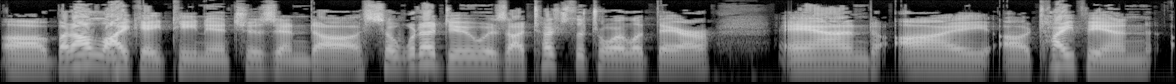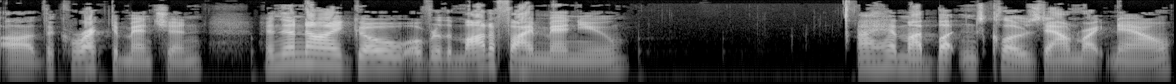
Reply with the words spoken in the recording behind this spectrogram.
uh, but I like 18 inches. And uh, so what I do is I touch the toilet there and I uh, type in uh, the correct dimension and then I go over to the modify menu. I have my buttons closed down right now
